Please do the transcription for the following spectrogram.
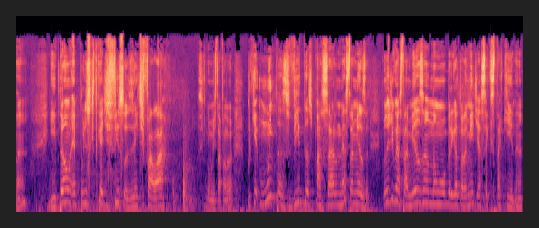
É? Então, é por isso que fica difícil a gente falar, assim como está falando agora, porque muitas vidas passaram nesta mesa. Quando eu digo esta mesa, não obrigatoriamente essa que está aqui, né?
